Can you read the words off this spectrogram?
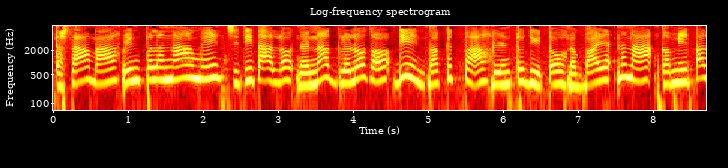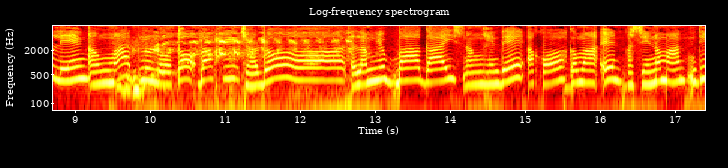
Kasama rin pala namin si Tita Alo na nagluluto din. Bakit pa ganito dito? Nagbayat na na. Kami paling ang magluluto. Bakit? Charot! Alam niyo ba guys, nang hindi ako kumain. Kasi naman, hindi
